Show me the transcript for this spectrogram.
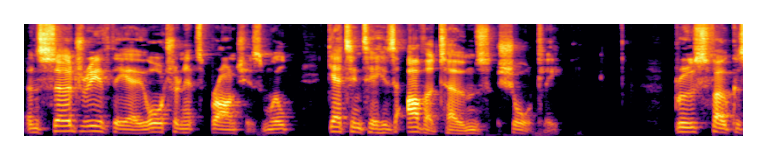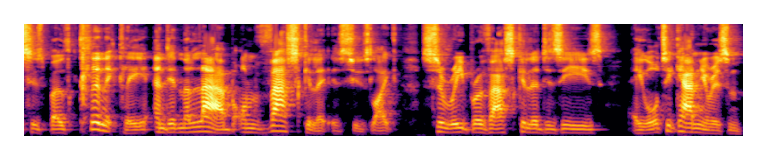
and Surgery of the Aorta and its branches, and we'll get into his other tomes shortly. Bruce focuses both clinically and in the lab on vascular issues like cerebrovascular disease, aortic aneurysm,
